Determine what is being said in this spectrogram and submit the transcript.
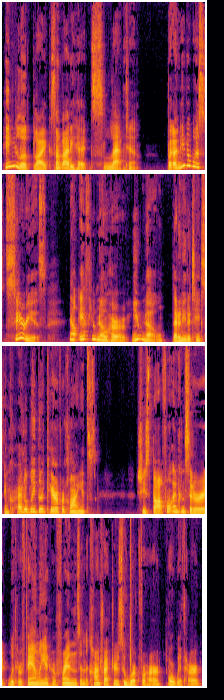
he looked like somebody had slapped him. But Anita was serious. Now, if you know her, you know that Anita takes incredibly good care of her clients. She's thoughtful and considerate with her family and her friends and the contractors who work for her or with her.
